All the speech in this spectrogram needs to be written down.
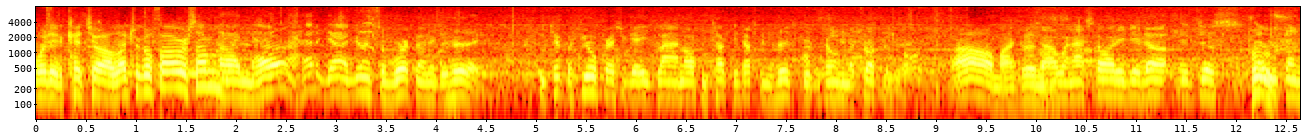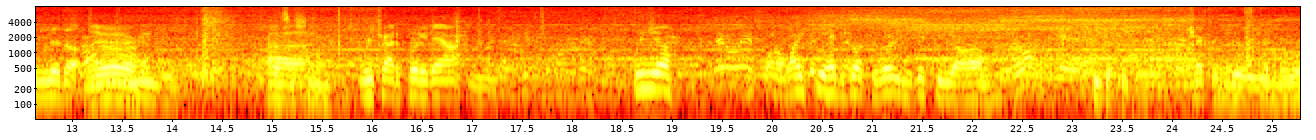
what did it catch your electrical fire or something? Uh, no, I had a guy doing some work under the hood. He took the fuel pressure gauge line off and tucked it up in the hood scoop and told him my truck was up. Oh my goodness. So when I started it up, it just, Poof. everything lit up. Yeah. what I mean? That's a uh, shame. We tried to put it out and we, uh, my wife, she had to go up the road and get the, um, she just the on that door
